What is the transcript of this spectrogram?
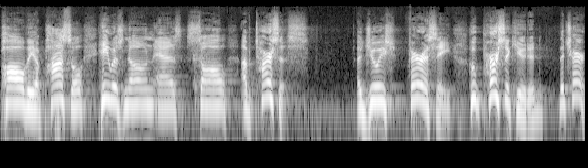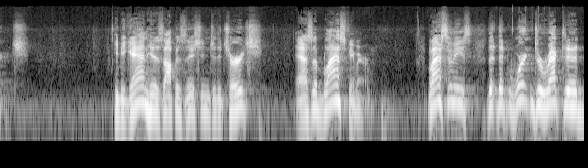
Paul the Apostle, he was known as Saul of Tarsus, a Jewish Pharisee who persecuted the church. He began his opposition to the church as a blasphemer. Blasphemies that, that weren't directed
